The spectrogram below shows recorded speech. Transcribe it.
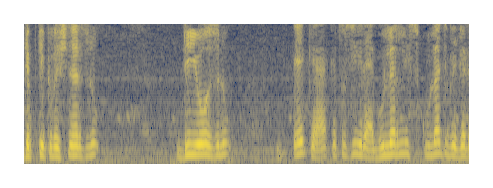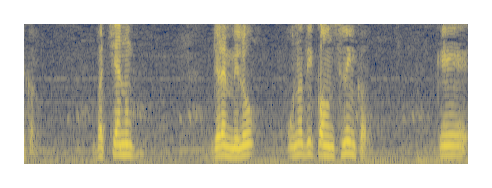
ਡਿਪਟੀ ਕਮਿਸ਼ਨਰਸ ਨੂੰ ਡੀਓਜ਼ ਨੂੰ ਇਹ ਕਿਹਾ ਕਿ ਤੁਸੀਂ ਰੈਗੂਲਰਲੀ ਸਕੂਲਾਂ 'ਚ ਵਿਜ਼ਿਟ ਕਰੋ। ਬੱਚਿਆਂ ਨੂੰ ਜਿਹੜਾ ਮਿਲੋ, ਉਹਨਾਂ ਦੀ ਕਾਉਂਸਲਿੰਗ ਕਰੋ। ਕਿ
